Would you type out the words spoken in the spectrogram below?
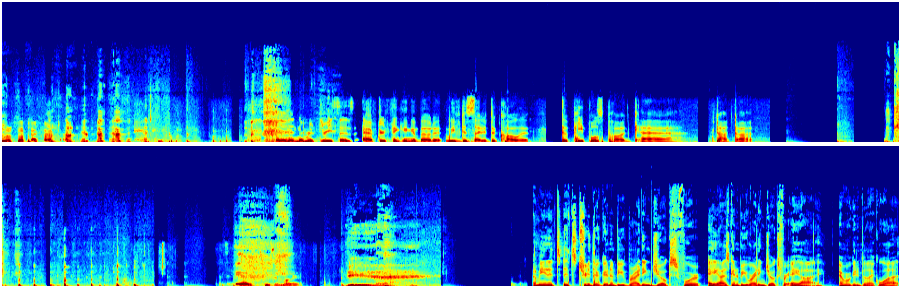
And then number three says, after thinking about it, we've decided to call it the People's Podcast. Dot dot. AI is too smart. Yeah. I mean, it's it's true. They're going to be writing jokes for AI is going to be writing jokes for AI. and we're going to be like, "What?"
